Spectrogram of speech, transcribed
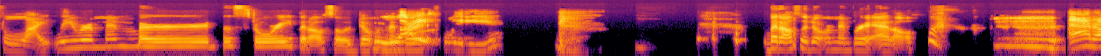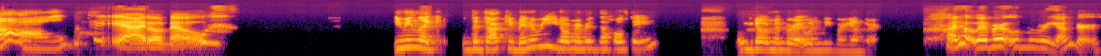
slightly remembered the story, but also don't remember slightly. it. but also don't remember it at all. at all. Yeah, I don't know. You mean like the documentary? You don't remember the whole thing? Or you don't remember it when we were younger? I don't remember it when we were younger.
